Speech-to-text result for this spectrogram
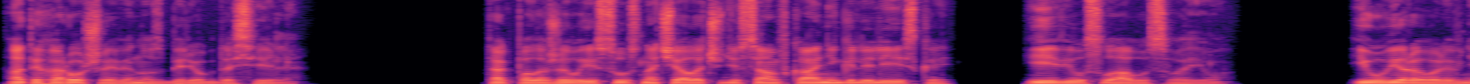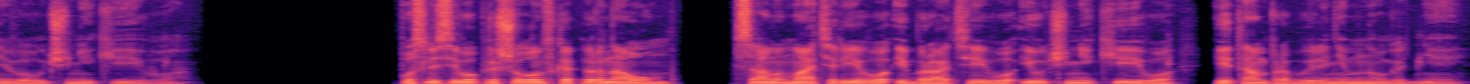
А ты хорошее вино сберег доселе». Так положил Иисус начало чудесам в Кане Галилейской и явил славу свою. И уверовали в Него ученики Его. После сего пришел Он в Капернаум, сам и матерь Его, и братья Его, и ученики Его, и там пробыли немного дней.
